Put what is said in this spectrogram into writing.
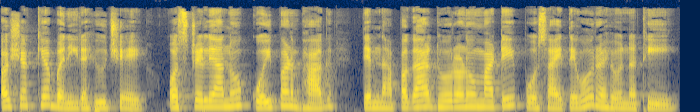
અશક્ય બની રહ્યું છે. ઓસ્ટ્રેલિયાનો કોઈ પણ ભાગ તેમના પગાર ધોરણો માટે પોસાય તેવો રહ્યો નથી.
